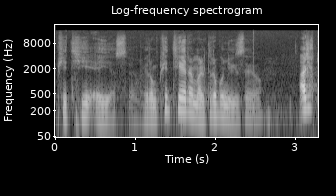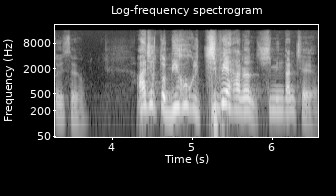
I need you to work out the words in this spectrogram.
PTA였어요. 여러분 PTA라는 말 들어본 적 있어요? 아직도 있어요. 아직도 미국을 지배하는 시민단체예요.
